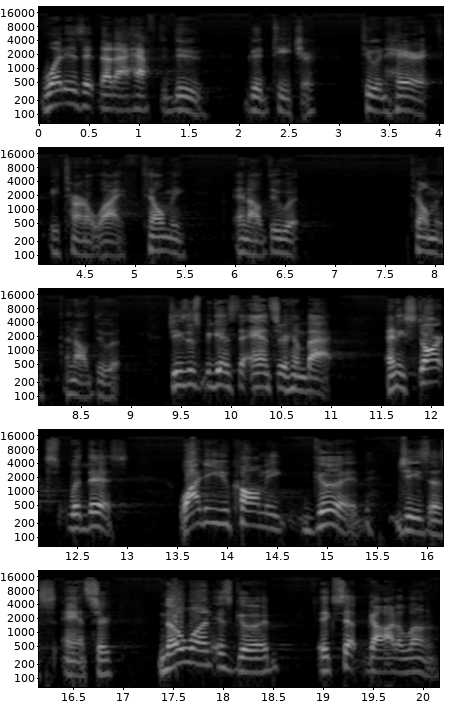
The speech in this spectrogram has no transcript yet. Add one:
What is it that I have to do, good teacher, to inherit eternal life? Tell me, and I'll do it. Tell me, and I'll do it. Jesus begins to answer him back. And he starts with this Why do you call me good? Jesus answered. No one is good except God alone.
